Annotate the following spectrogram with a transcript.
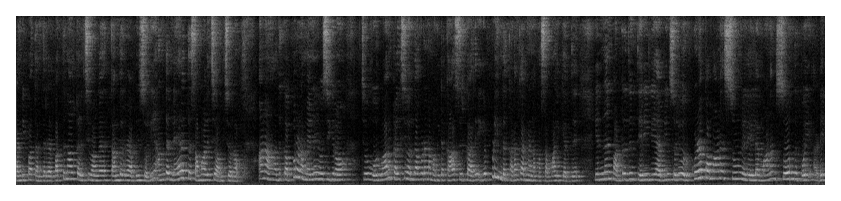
கண்டிப்பாக தந்துடுறேன். பத்து நாள் கழிச்சு வாங்க தந்துடுறேன் அப்படின்னு சொல்லி அந்த நேரத்தை சமாளித்து அமைச்சிடுறோம் ஆனால் அதுக்கப்புறம் நம்ம என்ன யோசிக்கிறோம்? ஸோ ஒரு வாரம் கழிச்சு வந்தால் கூட நம்மக்கிட்ட காசு இருக்காது. எப்படி இந்த கடன்காரனை நம்ம சமாளிக்கிறது? என்னன்னு பண்ணுறதுன்னு தெரியலையே அப்படின்னு சொல்லி ஒரு குழப்பமான சூழ்நிலையில் மனம் சோர்ந்து போய் அப்படியே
